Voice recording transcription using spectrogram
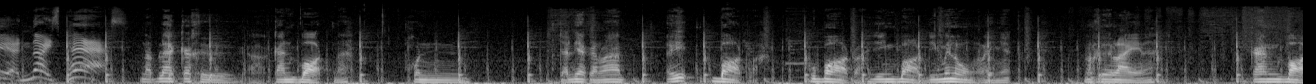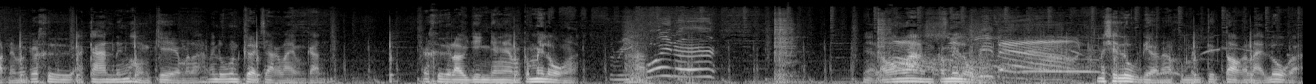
Yeah, nice pass. อันดับแรกก็คืออาการบอดนะ คนจะเรียกกันว่า เอ้ยบอดว่ะกูบอดว่ะยิงบอดยิงไม่ลงอะไรเงี้ยมันคืออะไรนะการบอดเนี่ยมันก็คืออาการนึงของเกมอะนะไม่รู้มันเกิดจากอะไรเหมือนกัน ก็คือเรายิงยังไงมันก็ไม่ลงอะ Three Uh-huh. pointer. เนี่ยเราว่างๆมันก็ไม่ลง Rebound. ไม่ใช่ลูกเดียวนะคือมันติดต่อกันหลายลูกอะ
